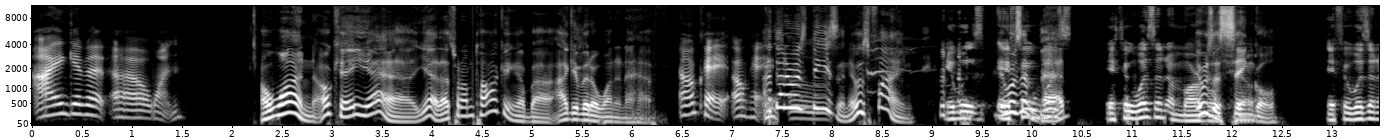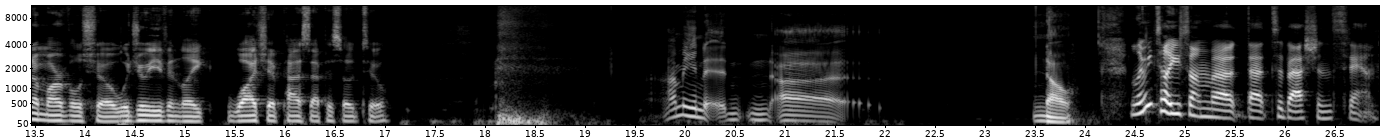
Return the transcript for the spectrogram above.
I give it a one. A one. Okay, yeah, yeah, that's what I'm talking about. I give it a one and a half. Okay, okay. I thought it was decent. It was fine. It was. It wasn't bad. Was, if it wasn't a Marvel, it was a show- single. if it wasn't a Marvel show, would you even like watch it past episode two? I mean, n- n- uh, no. Let me tell you something about that Sebastian Stan.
